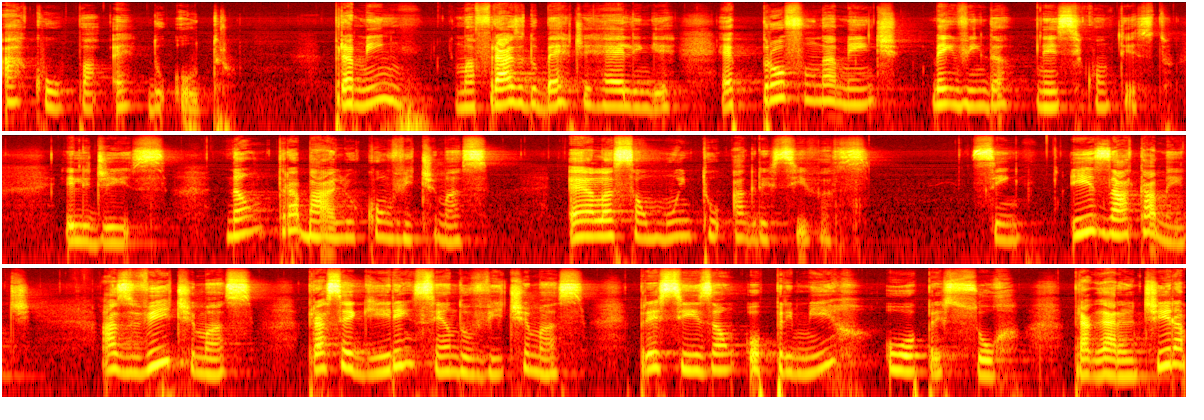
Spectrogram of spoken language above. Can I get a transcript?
a culpa é do outro. Para mim, uma frase do Bert Hellinger é profundamente bem-vinda nesse contexto. Ele diz: Não trabalho com vítimas. Elas são muito agressivas. Sim, exatamente. As vítimas, para seguirem sendo vítimas, precisam oprimir o opressor. Para garantir a,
